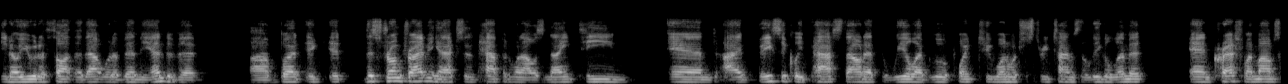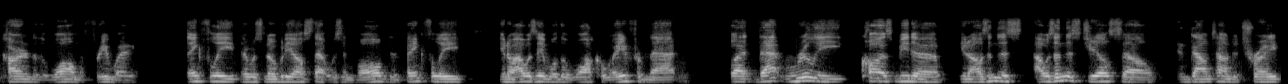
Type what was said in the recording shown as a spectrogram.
you know you would have thought that that would have been the end of it uh, but it, it, this drunk driving accident happened when I was 19, and I basically passed out at the wheel. I blew a .21, which is three times the legal limit, and crashed my mom's car into the wall on the freeway. Thankfully, there was nobody else that was involved, and thankfully, you know, I was able to walk away from that. But that really caused me to, you know, I was in this, I was in this jail cell in downtown Detroit,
